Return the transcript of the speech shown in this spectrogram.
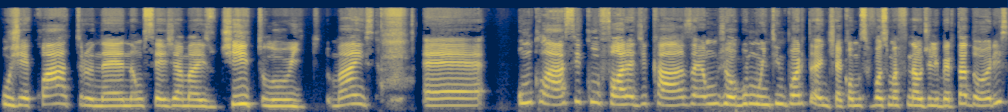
o G4, né? Não seja mais o título e tudo mais, é, um clássico fora de casa é um jogo muito importante. É como se fosse uma final de Libertadores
